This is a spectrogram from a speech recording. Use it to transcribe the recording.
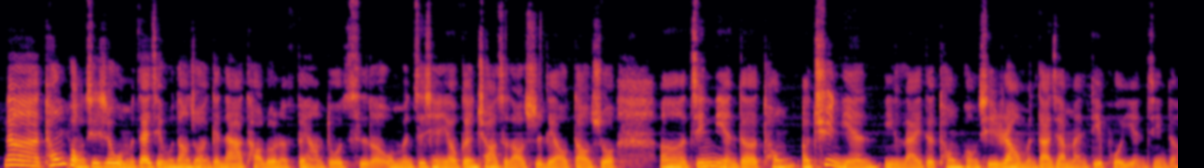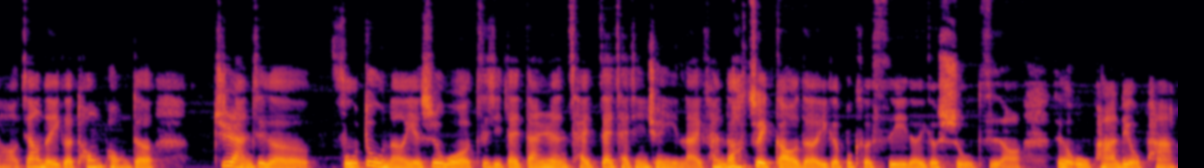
那通膨其实我们在节目当中也跟大家讨论了非常多次了。我们之前有跟 Charles 老师聊到说，呃，今年的通呃去年以来的通膨，其实让我们大家蛮跌破眼镜的哈。这样的一个通膨的。居然这个幅度呢，也是我自己在担任财在财经圈以来看到 最高的一个不可思议的一个数字哦，这个五趴六趴。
